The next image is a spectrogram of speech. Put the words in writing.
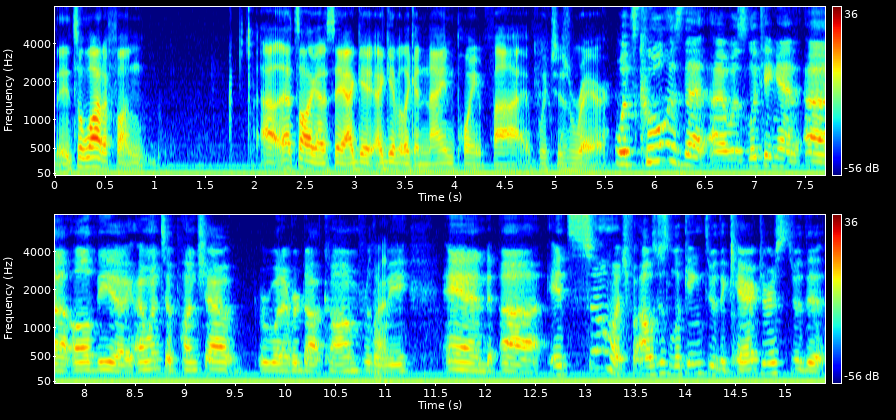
it's a lot of fun. Uh, that's all I got to say. I, get, I give it like a 9.5, which is rare. What's cool is that I was looking at uh, all the. Uh, I went to punchout or whatever dot com for the Right. Wii, and uh, it's so much fun. I was just looking through the characters through the,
